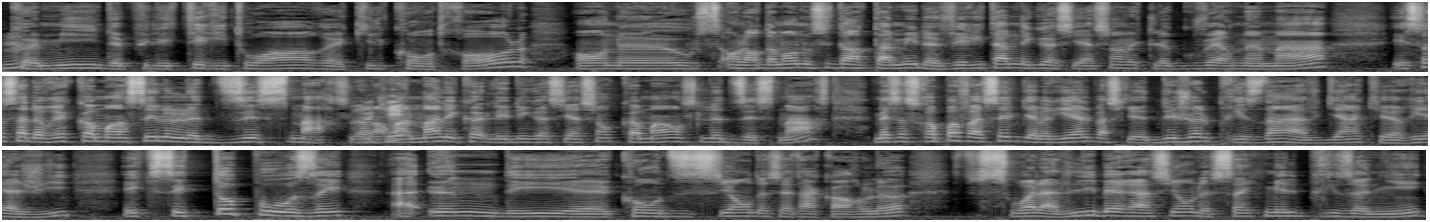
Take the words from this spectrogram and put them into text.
Mhm. commis depuis les territoires euh, qu'ils contrôlent. On, aussi- on leur demande aussi d'entamer de véritables négociations avec le gouvernement. Et ça, ça devrait commencer là, le 10 mars. là. Normalement, les, les négociations commencent le 10 mars. Mais ça sera pas facile, Gabriel, parce qu'il y a déjà le président afghan qui a réagi et qui s'est opposé à une des euh, conditions de cet accord-là, soit la libération de 5000 prisonniers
